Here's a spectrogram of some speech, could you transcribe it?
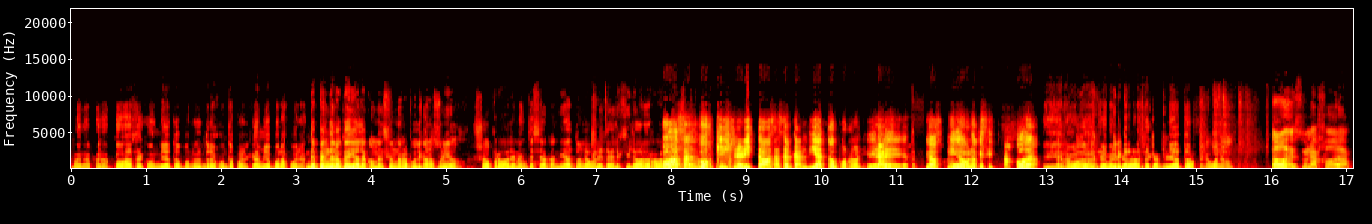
Bueno, pero ¿vos vas a ser candidato por dentro de Juntos por el Cambio o por afuera? Depende de lo que diga la Convención de Republicanos Unidos. Yo probablemente sea candidato en la boleta de legislador de Roberto ¿Vos, vas a- vos kirchnerista vas a ser candidato por los liberales de Estados Unidos, boludo? ¿Qué es esto? ¿Una joda? ¿Y acabo Roberto de García repetir Americano va a ser candidato? Pero bueno, Todo es una joda.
